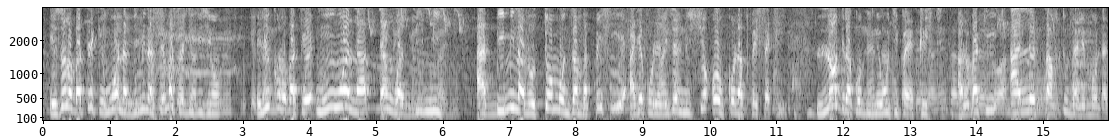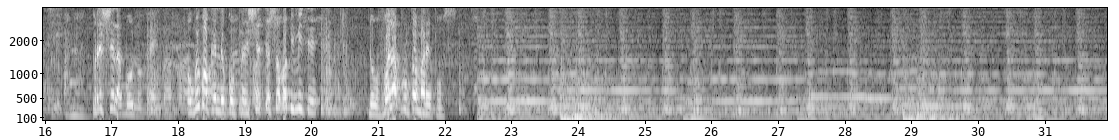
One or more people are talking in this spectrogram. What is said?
ezoloba te ke mwana abimi na semence ya division elingi koloba ke mwana ntango abimi abimi na lotomo nzambe apesi ye ake korealize mission oyo nkolo apesaki lodre akobima euti mpa ya krist alobaki aller partout dans le monde entier prêche la bonne nouvelle okoki kokende koprêche te soko obimi te donc voilà pourquoi ma réponse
